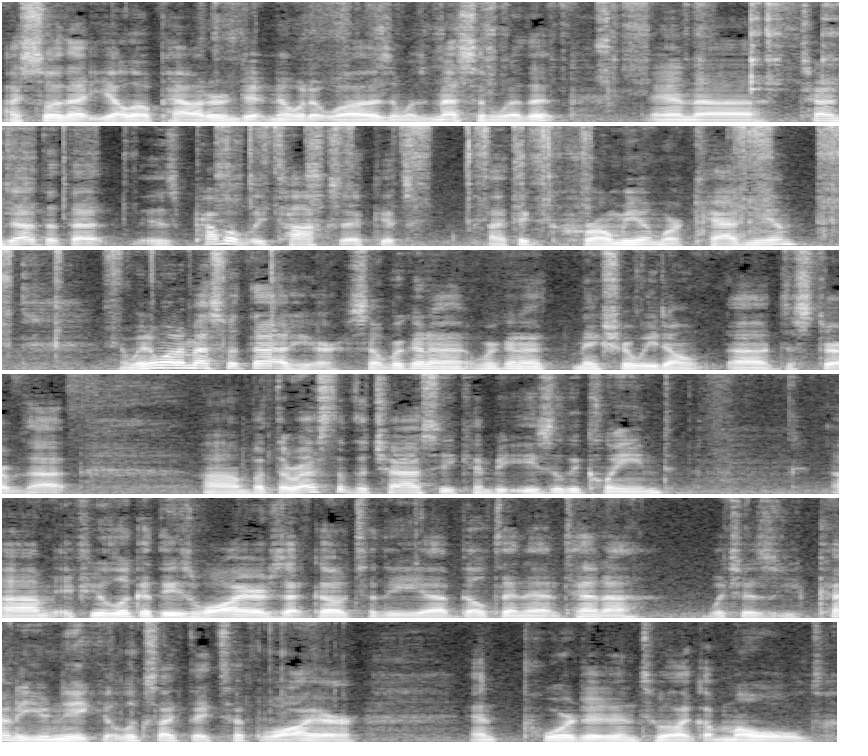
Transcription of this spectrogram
I saw that yellow powder and didn't know what it was and was messing with it. And uh, turns out that that is probably toxic. It's I think chromium or cadmium, and we don't want to mess with that here. So we're gonna we're gonna make sure we don't uh, disturb that. Um, but the rest of the chassis can be easily cleaned. Um, if you look at these wires that go to the uh, built-in antenna, which is kind of unique, it looks like they took wire and poured it into like a mold,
